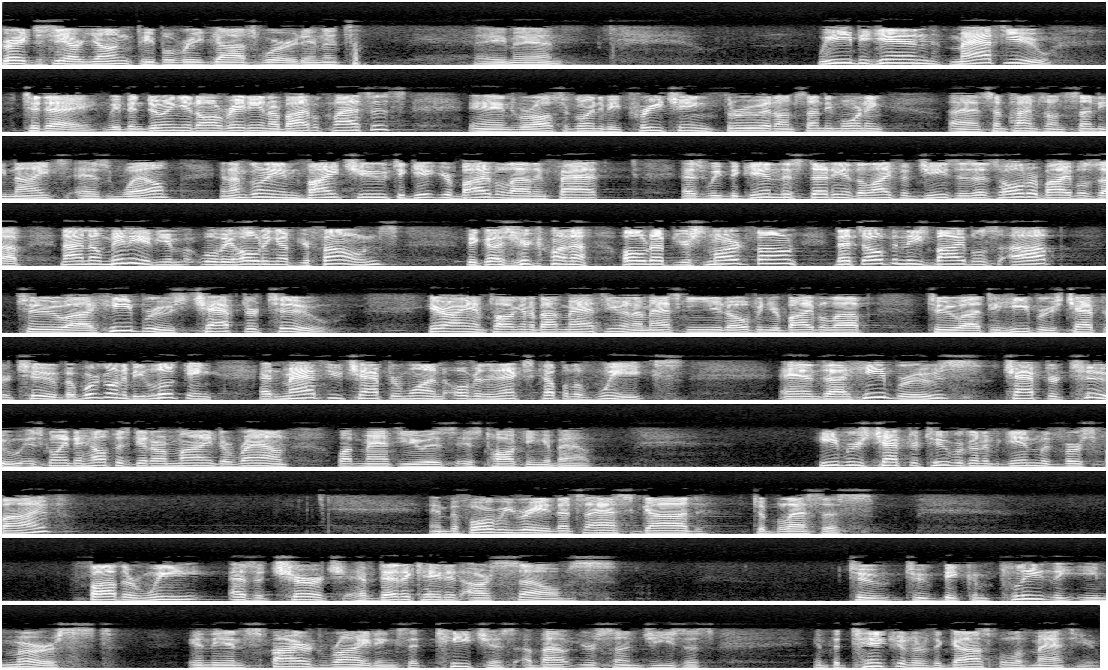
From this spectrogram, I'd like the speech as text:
great to see our young people read God's Word, isn't it? Amen. We begin Matthew today. We've been doing it already in our Bible classes, and we're also going to be preaching through it on Sunday morning, uh, sometimes on Sunday nights as well. And I'm going to invite you to get your Bible out. In fact, as we begin this study of the life of Jesus, let's hold our Bibles up. Now, I know many of you will be holding up your phones because you're going to hold up your smartphone. Let's open these Bibles up to uh, Hebrews chapter 2. Here I am talking about Matthew, and I'm asking you to open your Bible up to, uh, to Hebrews chapter 2. But we're going to be looking at Matthew chapter 1 over the next couple of weeks. And uh, Hebrews chapter 2 is going to help us get our mind around what Matthew is, is talking about. Hebrews chapter 2, we're going to begin with verse 5. And before we read, let's ask God to bless us. Father, we as a church have dedicated ourselves to, to be completely immersed in the inspired writings that teach us about your Son Jesus, in particular the Gospel of Matthew.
